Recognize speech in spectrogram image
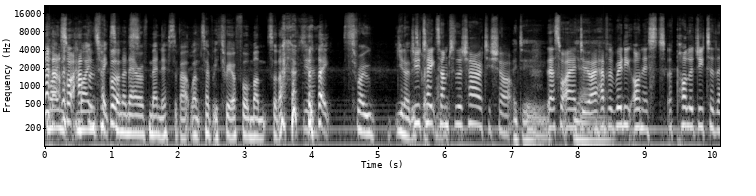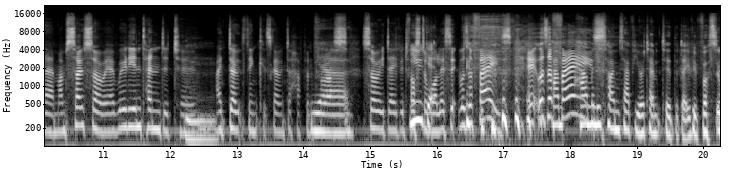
mine, That's what mine happens. with takes on an air of menace about once every three or four months, and I have to Yeah. like throw, you know. Do you take some to the charity shop? I do. That's what I do. I have a really honest apology to them. I'm so sorry. I really intended to. Mm. I don't think it's going to happen for us. Sorry, David Foster get- Wallace. It was a phase. it was a How, phase. how many times have you attempted the David Foster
